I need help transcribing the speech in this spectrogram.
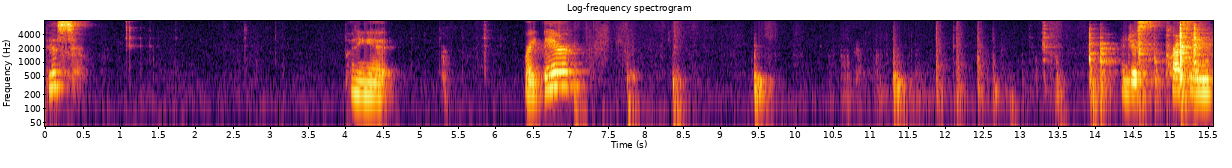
This putting it right there. And just pressing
